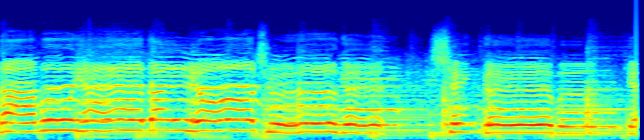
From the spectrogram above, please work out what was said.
나무에 달려 죽으신 그분께.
